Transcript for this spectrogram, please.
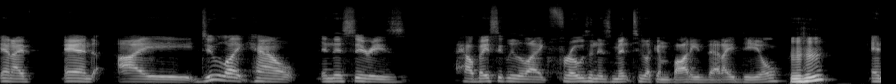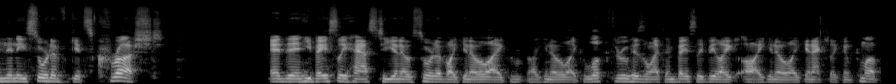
and I and I do like how in this series how basically like Frozen is meant to like embody that ideal Mm-hmm. and then he sort of gets crushed and then he basically has to you know sort of like you know like like you know like look through his life and basically be like oh like, you know like and actually can come up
